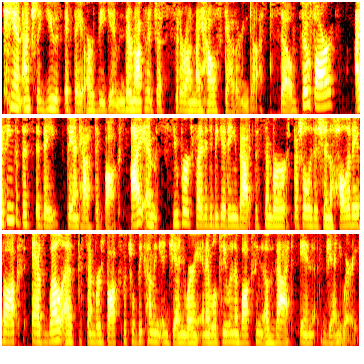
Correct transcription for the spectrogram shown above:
can't actually use if they are vegan. They're not going to just sit around my house gathering dust. So, so far, I think that this is a fantastic box. I am super excited to be getting that December special edition holiday box as well as December's box, which will be coming in January, and I will do an unboxing of that in January.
